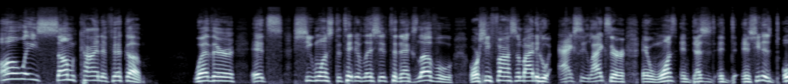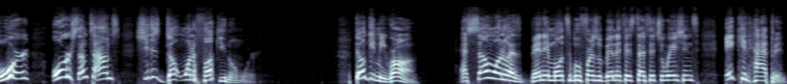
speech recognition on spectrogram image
always some kind of hiccup whether it's she wants to take the relationship to the next level or she finds somebody who actually likes her and wants and does and she just or or sometimes she just don't want to fuck you no more don't get me wrong as someone who has been in multiple friends with benefits type situations it can happen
